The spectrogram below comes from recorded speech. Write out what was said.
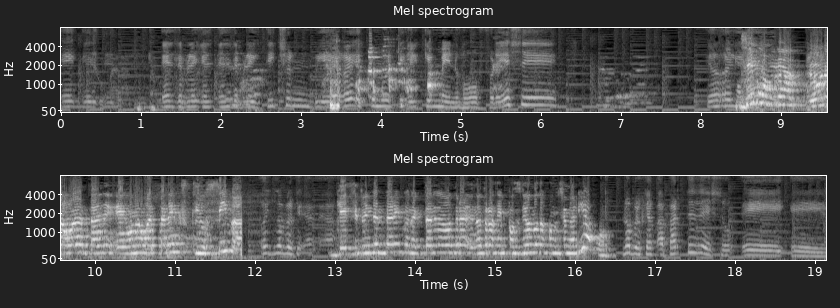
eh, el, el- el de el de PlayStation VR es como el que, el que menos ofrece. En realidad. Sí, pues una, es una web tan, es una web tan exclusiva Oye, no, pero que, a- a- que si tú intentaras conectarla en, otra, en otros dispositivos no te funcionaría, pues. No, pero es que aparte de eso, eh, eh,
